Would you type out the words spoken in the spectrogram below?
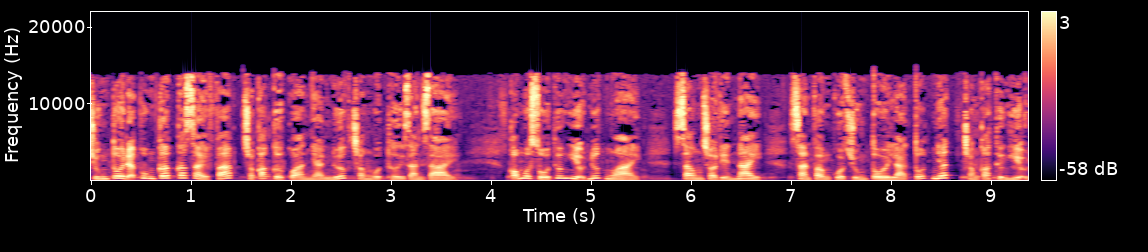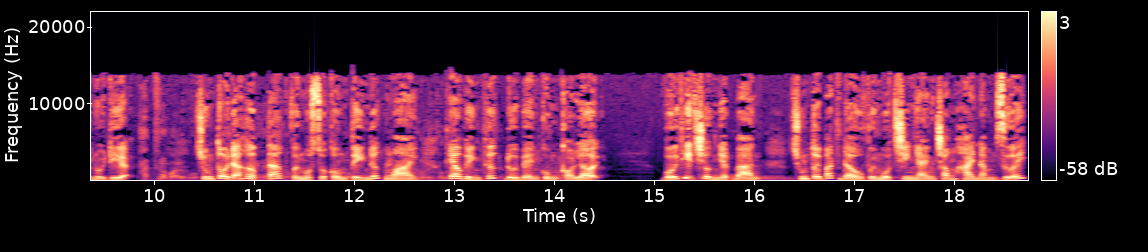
Chúng tôi đã cung cấp các giải pháp cho các cơ quan nhà nước trong một thời gian dài có một số thương hiệu nước ngoài, song cho đến nay, sản phẩm của chúng tôi là tốt nhất trong các thương hiệu nội địa. Chúng tôi đã hợp tác với một số công ty nước ngoài theo hình thức đôi bên cùng có lợi. Với thị trường Nhật Bản, chúng tôi bắt đầu với một chi nhánh trong 2 năm rưỡi,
